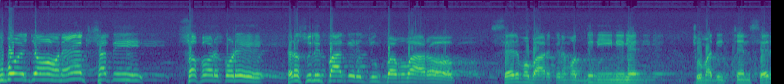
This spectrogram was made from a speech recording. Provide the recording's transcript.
উভয়জন একসাথে সফর করে পাকের জুব্বা মুবারক মুবারকের মধ্যে নিয়ে নিলেন। চুমা দিচ্ছেন, শের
